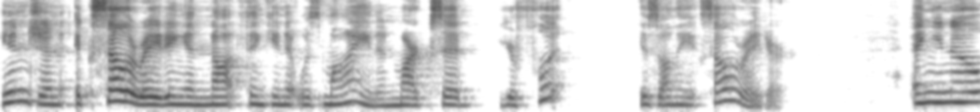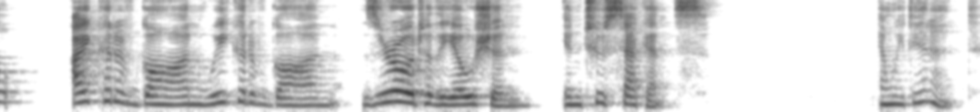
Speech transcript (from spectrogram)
engine accelerating and not thinking it was mine. And Mark said, Your foot is on the accelerator. And you know, I could have gone, we could have gone zero to the ocean in two seconds. And we didn't.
